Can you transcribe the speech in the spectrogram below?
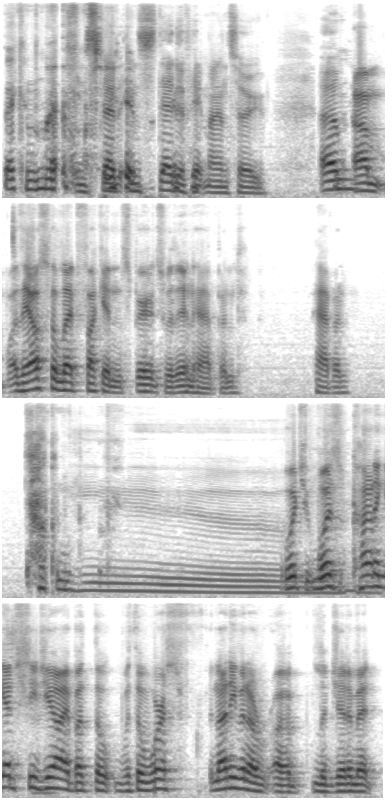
They can let instead instead of Hitman Two. Um, Um, they also let fucking Spirits Within happen. Happen. happen. Which was cutting edge CGI, but the with the worst, not even a, a legitimate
